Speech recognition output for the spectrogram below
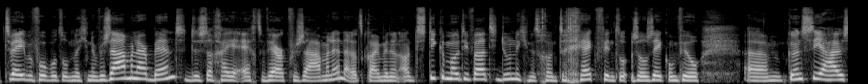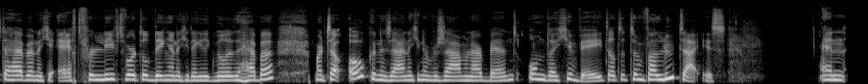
Twee, bijvoorbeeld omdat je een verzamelaar bent. Dus dan ga je echt werk verzamelen. Nou, dat kan je met een artistieke motivatie doen. Dat je het gewoon te gek vindt, zoals ik, om veel ehm, kunst in je huis te hebben. En dat je echt verliefd wordt op dingen. En dat je denkt, ik wil dit hebben. Maar het zou ook kunnen zijn dat je een verzamelaar bent, omdat je weet dat het een valuta is. En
